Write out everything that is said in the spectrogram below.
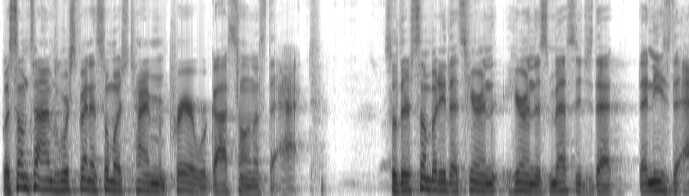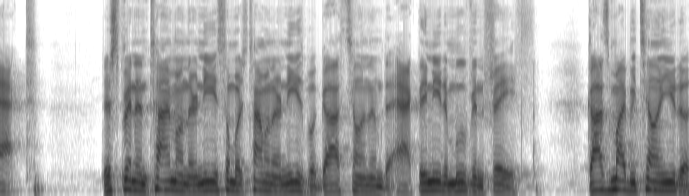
But sometimes we're spending so much time in prayer where God's telling us to act. So there's somebody that's hearing, hearing this message that, that needs to act. They're spending time on their knees, so much time on their knees, but God's telling them to act. They need to move in faith. God's might be telling you to,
